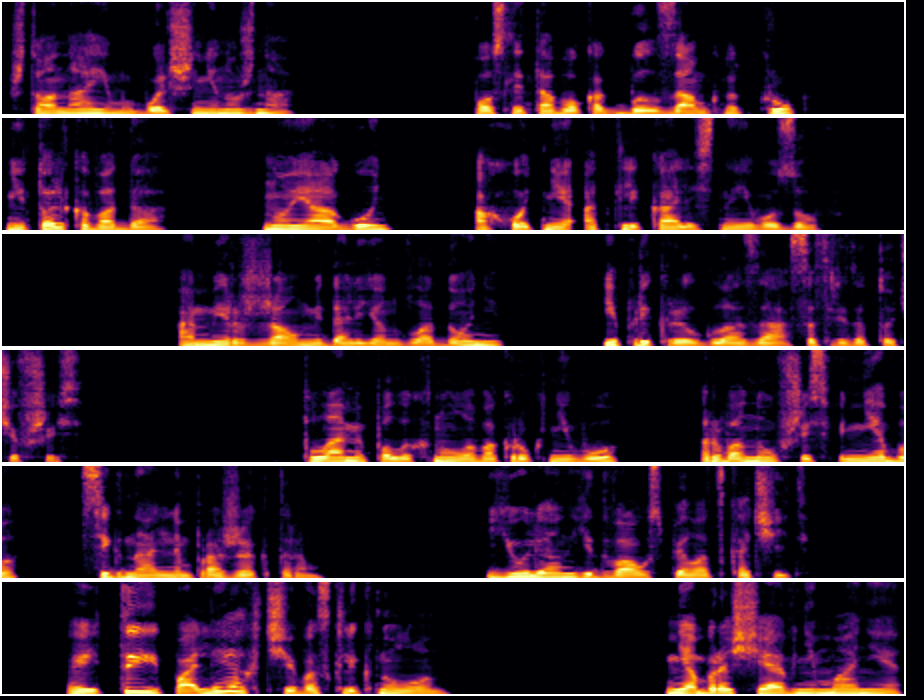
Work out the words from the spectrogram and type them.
что она ему больше не нужна. После того, как был замкнут круг, не только вода, но и огонь охотнее откликались на его зов. Амир сжал медальон в ладони и прикрыл глаза, сосредоточившись. Пламя полыхнуло вокруг него, рванувшись в небо сигнальным прожектором. Юлиан едва успел отскочить. «Эй ты, полегче!» — воскликнул он. Не обращая внимания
